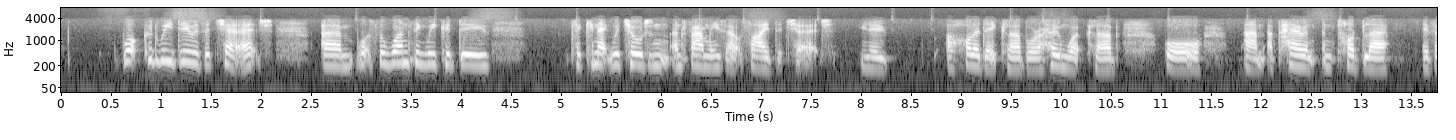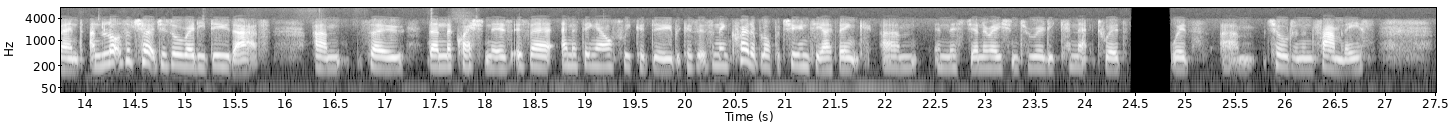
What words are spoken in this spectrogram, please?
what could we do as a church? Um, what's the one thing we could do to connect with children and families outside the church? You know, a holiday club or a homework club or um, a parent and toddler event. And lots of churches already do that. Um, so then the question is, is there anything else we could do? Because it's an incredible opportunity, I think, um, in this generation to really connect with with um, children and families.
